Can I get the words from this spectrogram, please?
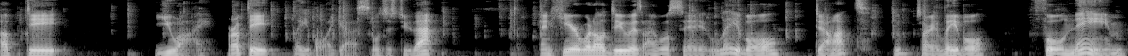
update UI or update label, I guess. We'll just do that. And here what I'll do is I will say label dot, oops, sorry, label full name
